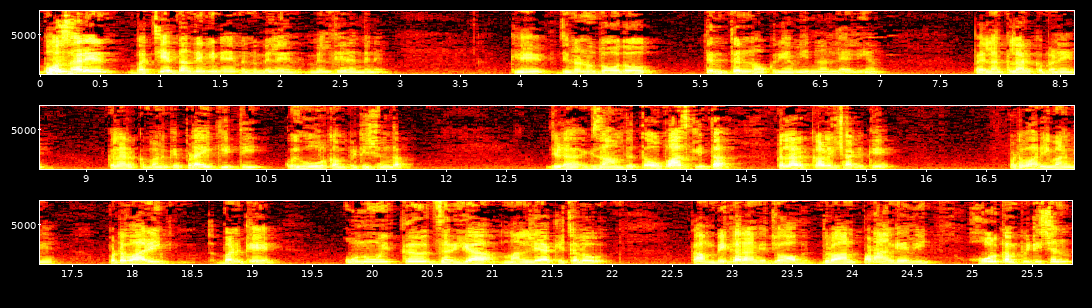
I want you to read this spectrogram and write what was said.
ਬਹੁਤ ਸਾਰੇ ਬੱਚੇ ਇਦਾਂ ਦੇ ਵੀ ਨੇ, ਮੈਨੂੰ ਮਿਲੇ, ਮਿਲਦੇ ਰਹਿੰਦੇ ਨੇ ਕਿ ਜਿਨ੍ਹਾਂ ਨੂੰ ਦੋ ਦੋ ਤਿੰਨ ਤਿੰਨ ਨੌਕਰੀਆਂ ਵੀ ਇਹਨਾਂ ਨੇ ਲੈ ਲੀਆਂ ਪਹਿਲਾਂ ਕਲਰਕ ਬਣੇ, ਕਲਰਕ ਬਣ ਕੇ ਪੜ੍ਹਾਈ ਕੀਤੀ, ਕੋਈ ਹੋਰ ਕੰਪੀਟੀਸ਼ਨ ਦਾ ਜਿਹੜਾ ਐਗਜ਼ਾਮ ਦਿੱਤਾ, ਉਹ ਪਾਸ ਕੀਤਾ। ਕਲਰਕ ਵਾਲੀ ਛੱਡ ਕੇ ਪਟਵਾਰੀ ਬਣ ਗਏ। ਪਟਵਾਰੀ ਬਣ ਕੇ ਉਹਨੂੰ ਇੱਕ ਜ਼ਰੀਆ ਮੰਨ ਲਿਆ ਕਿ ਚਲੋ ਕੰਮ ਵੀ ਕਰਾਂਗੇ ਜੌਬ ਦੌਰਾਨ ਪੜਾਂਗੇ ਵੀ। ਹੋਰ ਕੰਪੀਟੀਸ਼ਨ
